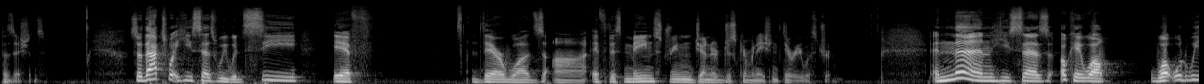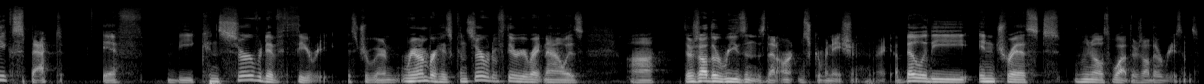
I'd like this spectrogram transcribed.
positions. So that's what he says we would see if there was uh, if this mainstream gender discrimination theory was true. And then he says, okay, well, what would we expect if the conservative theory is true? And remember, his conservative theory right now is uh, there's other reasons that aren't discrimination, right? Ability, interest, who knows what. There's other reasons.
